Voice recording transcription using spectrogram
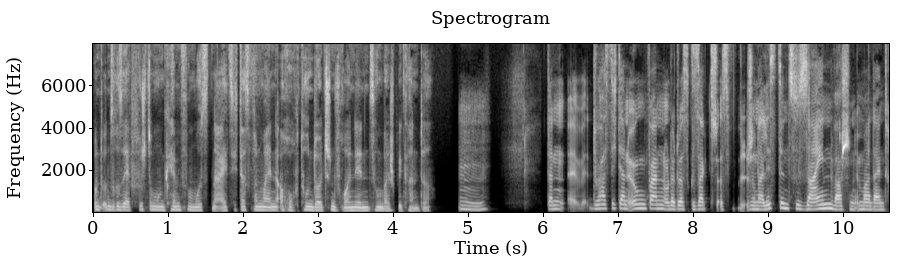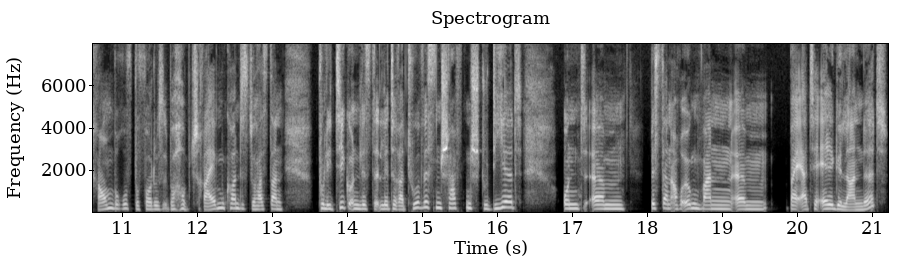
und unsere Selbstbestimmung kämpfen mussten, als ich das von meinen auch hochtondeutschen Freundinnen zum Beispiel kannte. Mhm dann, äh, du hast dich dann irgendwann, oder du hast gesagt, Journalistin zu sein war schon immer dein Traumberuf, bevor du es überhaupt schreiben konntest. Du hast dann Politik und Literaturwissenschaften studiert und ähm, bist dann auch irgendwann ähm, bei RTL gelandet.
